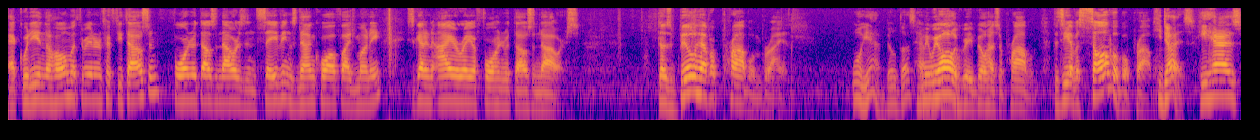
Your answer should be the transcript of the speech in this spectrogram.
equity in the home of 350,000, $400,000 in savings, non-qualified money. He's got an IRA of $400,000. Does Bill have a problem, Brian? Well, yeah, Bill does have. I mean, we all agree Bill has a problem. Does he have a solvable problem? He does. He has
